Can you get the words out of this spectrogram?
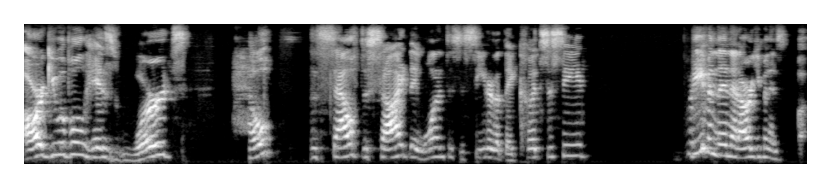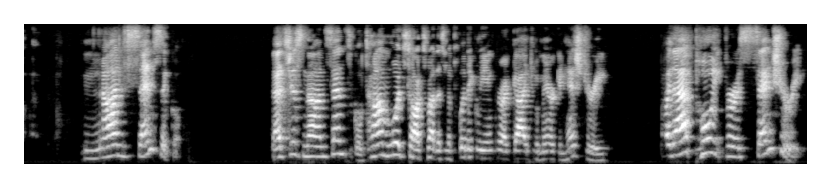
arguable his words helped the South decide they wanted to secede or that they could secede. But even then, that argument is uh, nonsensical. That's just nonsensical. Tom Woods talks about this in a politically incorrect guide to American history. By that point, for a century,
